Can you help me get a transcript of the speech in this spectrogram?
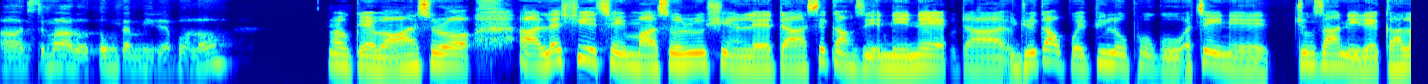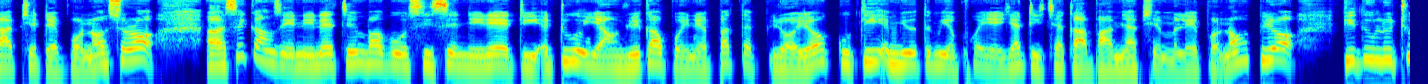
အာကျမတို့သုံးသပ်မိတယ်ပေါ့နော်။ ဟုတ်ကဲ့ပါဆိုတော့အာလက်ရှိအချိန်မှာဆိုလို့ရှိရင်လည်းဒါစစ်ကောင်စီအနေနဲ့ဒါရွေးကောက်ပွဲပြုလုပ်ဖို့ကိုအကျိတ်နဲ့စူးစမ်းနေတဲ့ကာလဖြစ်တယ်ပေါ့နော်ဆိုတော့အာစစ်ကောင်စီအနေနဲ့ကျင်းပဖို့စီစဉ်နေတဲ့ဒီအတူအယောင်ရွေးကောက်ပွဲနဲ့ပတ်သက်ပြီးတော့ရောကူကီအမျိုးသမီးအဖွဲ့ရဲ့ရည်တည်ချက်ကဘာများဖြစ်မလဲပေါ့နော်ပြီးတော့ပြည်သူလူထု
